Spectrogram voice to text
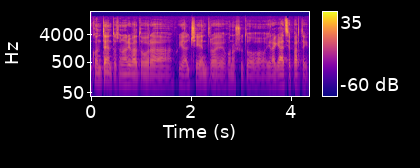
contento, sono arrivato ora qui al centro e ho conosciuto i ragazzi, a parte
